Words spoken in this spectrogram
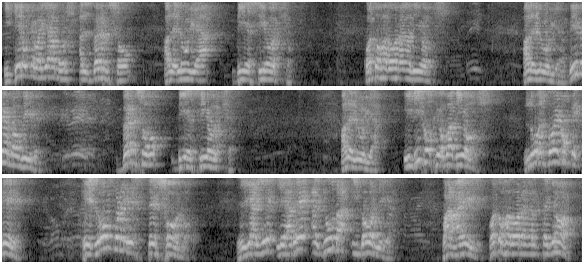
Y quiero que vayamos al verso, aleluya, 18. ¿Cuántos adoran a Dios? Aleluya. ¿Vive o no vive? Verso 18. Aleluya. Y dijo Jehová Dios, no es bueno que qué, que el hombre esté solo. Le haré, le haré ayuda idónea para él. ¿Cuántos adoran al Señor?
